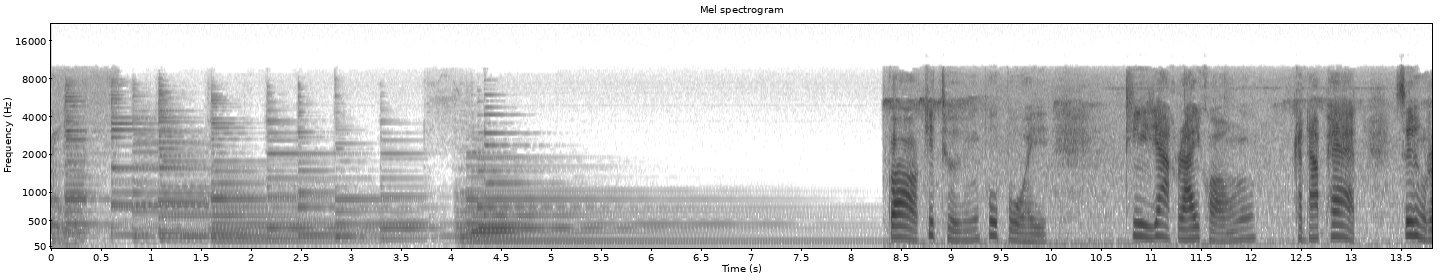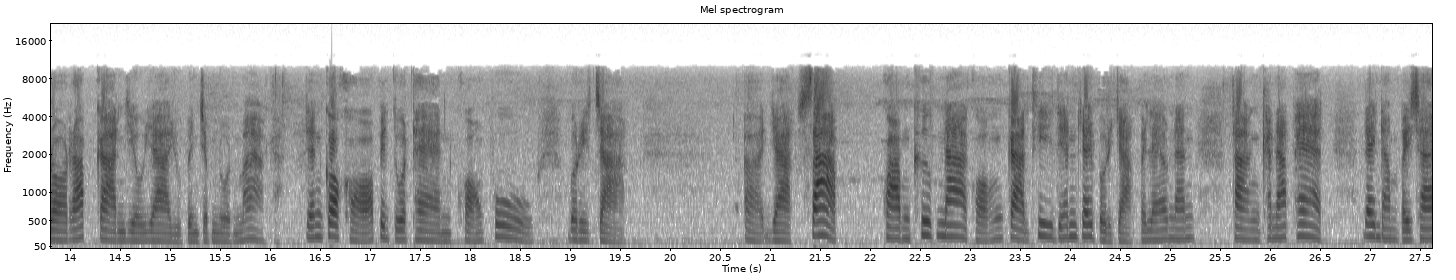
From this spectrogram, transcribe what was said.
รู้ ก็คิดถึงผู้ป่วยที่ยากไร้ของคณะแพทย์ ซึ่งรอรับการเยียวยาอยู่เป็นจำนวนมากค่ะดังนั้นก็ขอเป็นตัวแทนของผู้บริจาคอออยากทราบความคืบหน้าของการที่เดนได้บริจาคไปแล้วนั้น ทางคณะแพทย์ได้นำไปใช้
